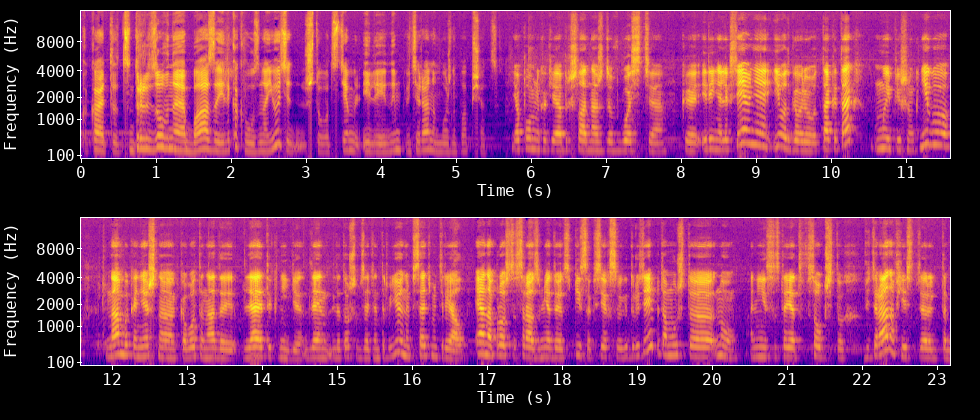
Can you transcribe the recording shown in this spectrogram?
какая-то централизованная база? Или как вы узнаете, что вот с тем или иным ветераном можно пообщаться? Я помню, как я пришла однажды в гости к Ирине Алексеевне, и вот говорю, вот так и так, мы пишем книгу, нам бы, конечно, кого-то надо для этой книги, для, для того, чтобы взять интервью и написать материал. И она просто сразу мне дает список всех своих друзей, потому что, ну, они состоят в сообществах ветеранов, есть э, там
